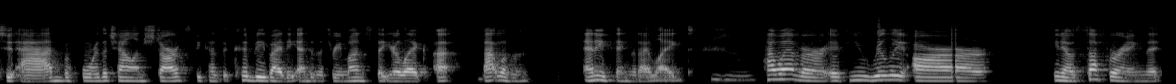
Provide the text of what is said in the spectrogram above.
to add before the challenge starts because it could be by the end of the three months that you're like, uh, that wasn't anything that I liked. Mm-hmm. However, if you really are, you know, suffering that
